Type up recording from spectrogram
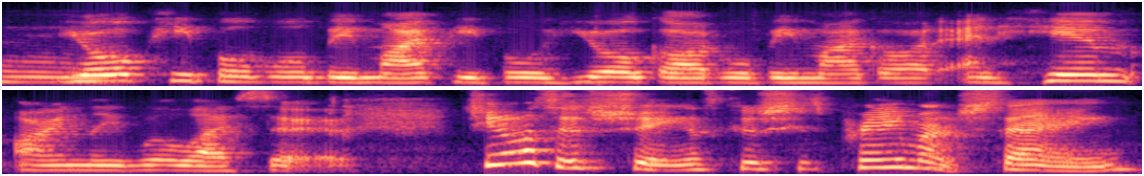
Mm. Your people will be my people. Your God will be my God. And him only will I serve. Do you know what's interesting? Is because she's pretty much saying,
